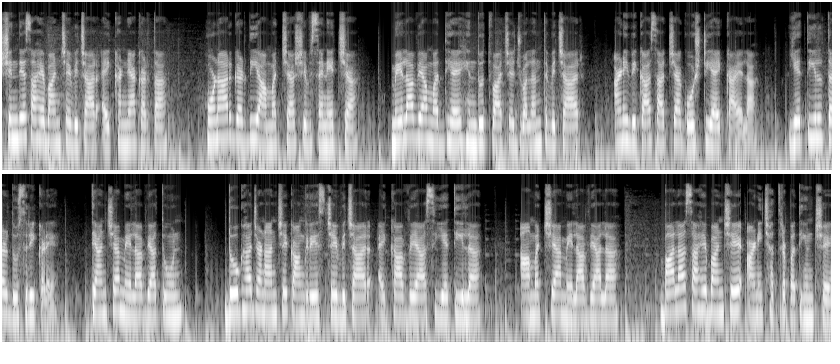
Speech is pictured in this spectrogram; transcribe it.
शिंदे साहेबांचे विचार ऐकण्याकरता होणार गर्दी आमच्या शिवसेनेच्या मेलाव्यामध्ये हिंदुत्वाचे ज्वलंत विचार आणि विकासाच्या गोष्टी ऐकायला येतील तर दुसरीकडे. त्यांच्या मेलाव्यातून दोघा जणांचे काँग्रेसचे विचार ऐकाव्यास येतील. आमच्या मेलाव्याला बालासाहेबांचे आणि छत्रपतींचे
